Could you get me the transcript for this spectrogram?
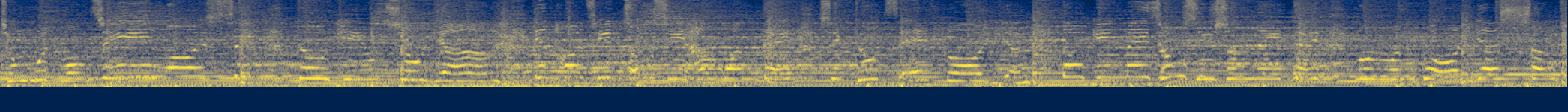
从没王子爱惜，都要做人。一开始总是幸运地识到这个人，到结尾总是顺利地安稳过一生。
